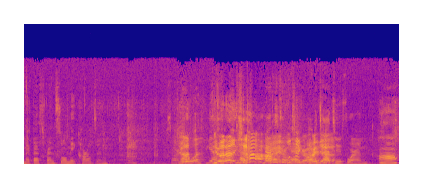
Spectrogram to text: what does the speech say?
my best friend soulmate Carlton. Sorry. You wanna- oh, uh, yeah. you I have wanna- a tattoo. yeah, No, all right, that's we'll take. I have a Yeah. tattoo for him. Aw.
